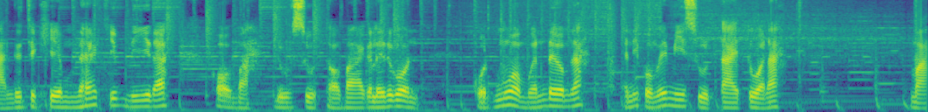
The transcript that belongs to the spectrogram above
านหรือจะเค็มนะคลิปนี้นะ ก็มาดูสูตรต่อมากันเลยทุกคน กดมั่วเหมือนเดิมนะ อันนี้ผมไม่มีสูตรตายตัวนะ มา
